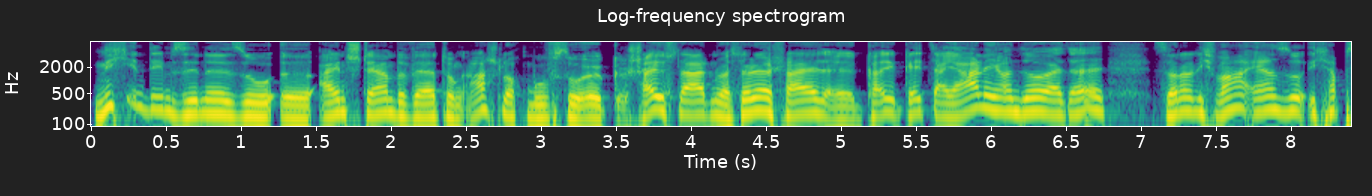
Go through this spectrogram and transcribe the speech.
nicht in dem Sinne so äh, Ein-Stern-Bewertung, Arschloch-Move, so äh, Scheißladen, was soll der Scheiß, äh, geht's da ja nicht und so, äh, sondern ich war eher so, ich habe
